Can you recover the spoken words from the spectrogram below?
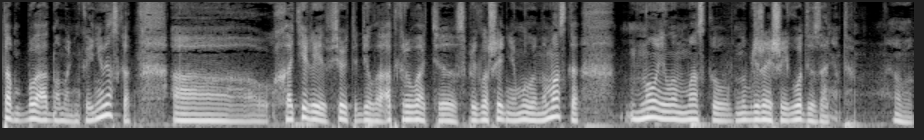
там была одна маленькая невестка, а, хотели все это дело открывать э, с приглашением Илона Маска, но Илон Маск на ближайшие годы занят. Вот.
